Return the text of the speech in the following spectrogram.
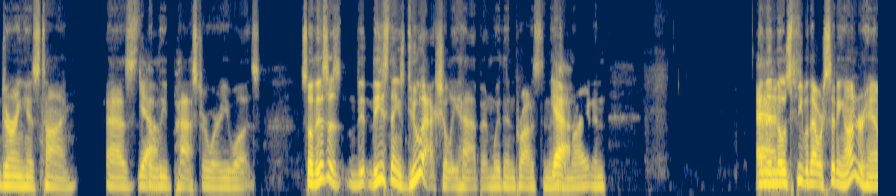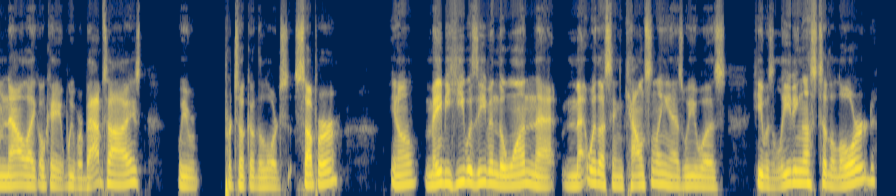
during his time as Yeah. the lead pastor where he was. So this is th- these things do actually happen within Protestantism, Yeah. right? And and then those people that were sitting under him now, like, okay, we were baptized, we partook of the Lord's Supper. You know, maybe he was even the one that met with us in counseling as we was he was leading us to the Lord.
